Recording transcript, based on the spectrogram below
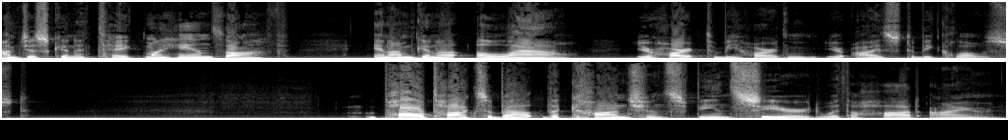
I'm just going to take my hands off and I'm going to allow your heart to be hardened, your eyes to be closed. Paul talks about the conscience being seared with a hot iron.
